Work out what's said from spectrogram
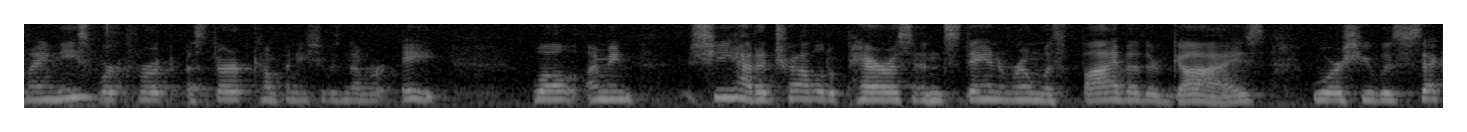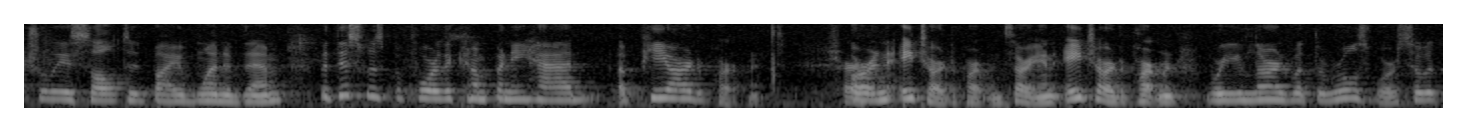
my niece worked for a, a startup company. She was number eight. Well, I mean, she had to travel to Paris and stay in a room with five other guys where she was sexually assaulted by one of them. But this was before the company had a PR department. Or an HR department, sorry, an HR department where you learned what the rules were. So it,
